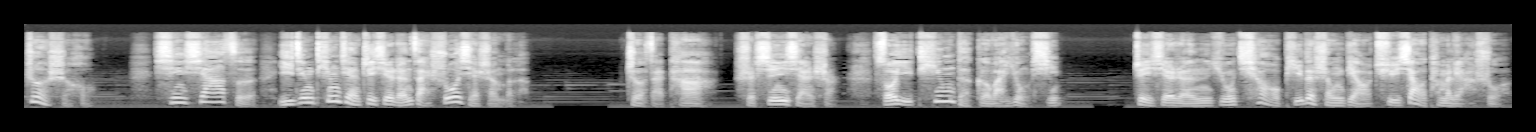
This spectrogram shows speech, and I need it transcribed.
这时候，新瞎子已经听见这些人在说些什么了。这在他。是新鲜事儿，所以听得格外用心。这些人用俏皮的声调取笑他们俩，说：“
